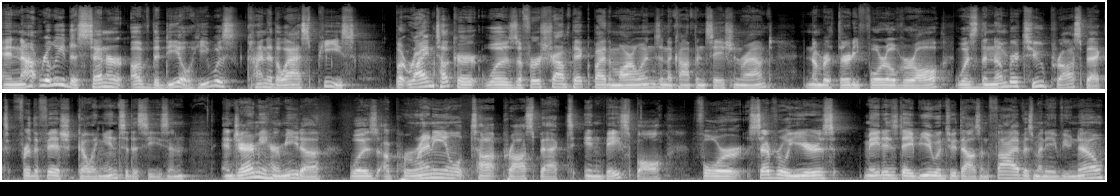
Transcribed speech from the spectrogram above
and not really the center of the deal. He was kind of the last piece. But Ryan Tucker was a first round pick by the Marlins in the compensation round, number 34 overall, was the number two prospect for the Fish going into the season. And Jeremy Hermida was a perennial top prospect in baseball for several years made his debut in 2005, as many of you know.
